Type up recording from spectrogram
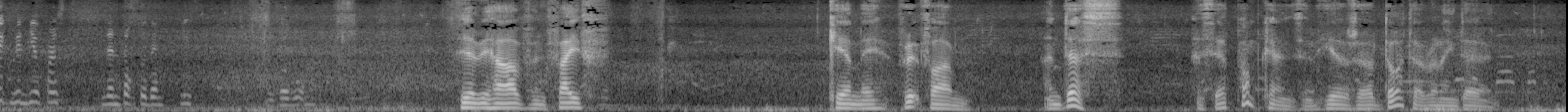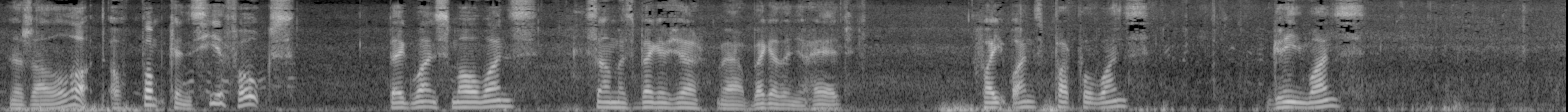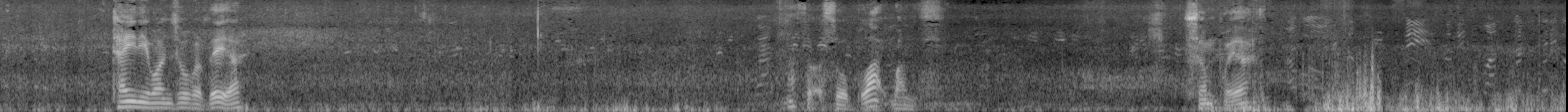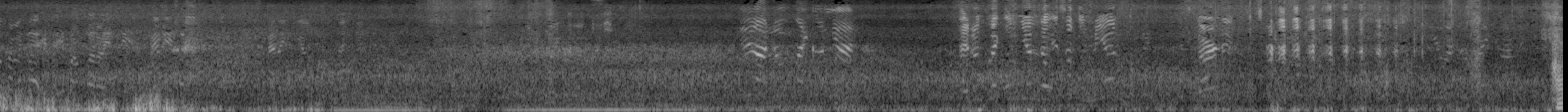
take video first, then talk to them, please. Here we have in Fife, Cairnie Fruit Farm. And this is their pumpkins. And here's our daughter running down. There's a lot of pumpkins here, folks. Big ones, small ones. Some as big as your, well, bigger than your head. White ones, purple ones, green ones. Tiny ones over there. I thought I saw black ones somewhere.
